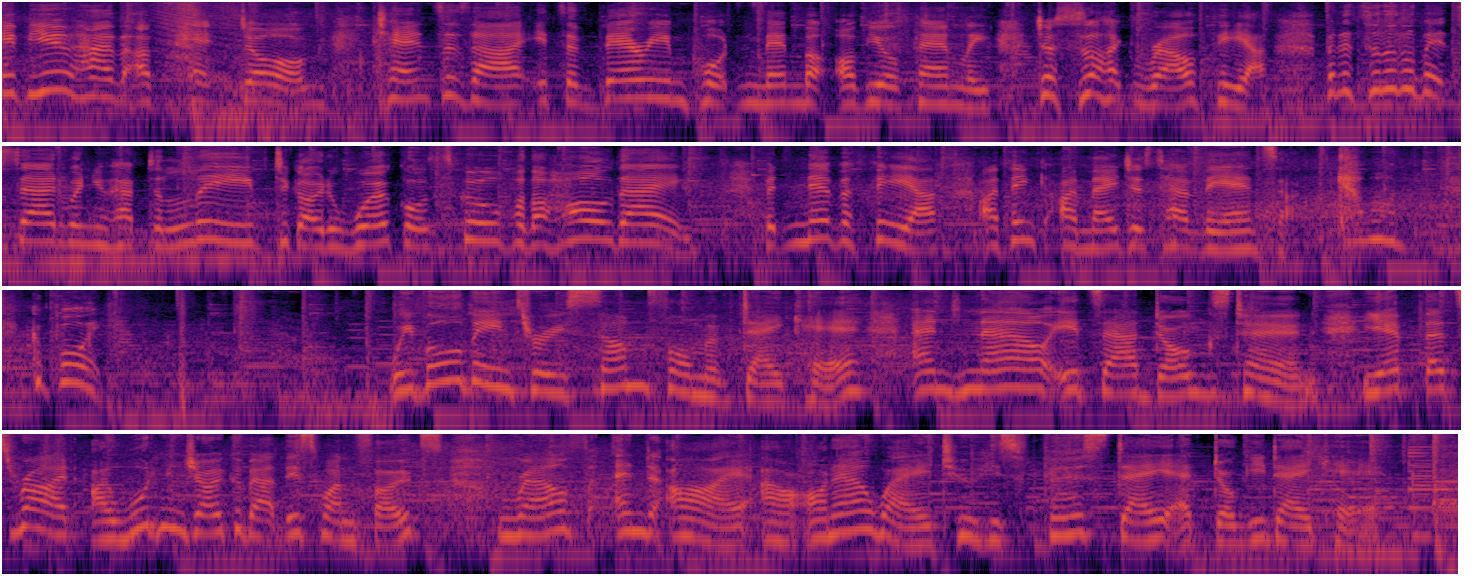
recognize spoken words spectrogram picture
If you have a pet dog, chances are it's a very important member of your family, just like Ralph here. But it's a little bit sad when you have to leave to go to work or school for the whole day. But never fear, I think I may just have the answer. Come on, good boy. We've all been through some form of daycare, and now it's our dog's turn. Yep, that's right. I wouldn't joke about this one, folks. Ralph and I are on our way to his first day at doggy daycare.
